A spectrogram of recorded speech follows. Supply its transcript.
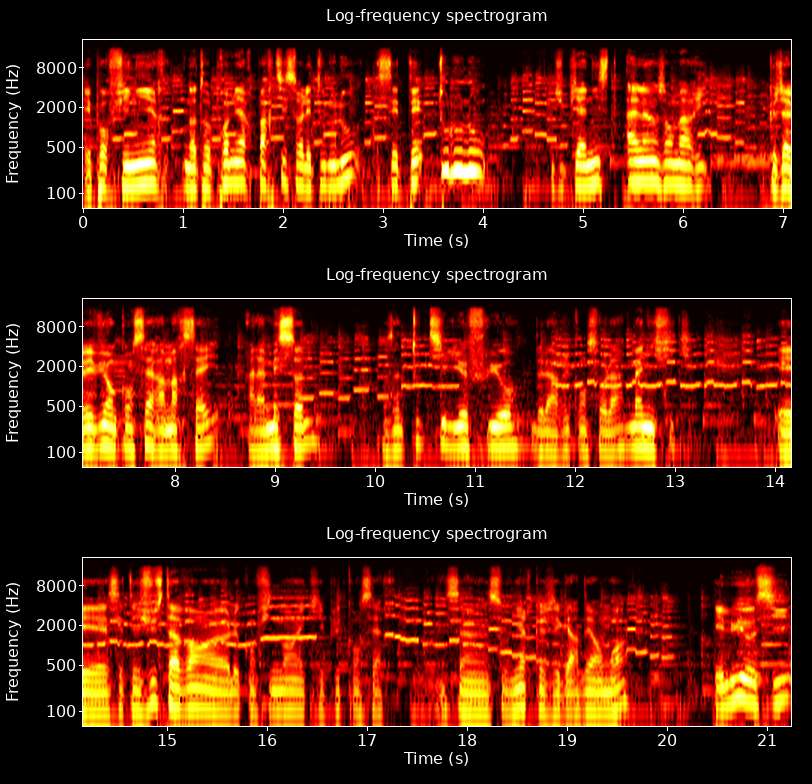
Et pour finir, notre première partie sur les Touloulous, c'était Touloulou du pianiste Alain Jean-Marie, que j'avais vu en concert à Marseille, à la Messonne, dans un tout petit lieu fluo de la rue Consola, magnifique. Et c'était juste avant euh, le confinement et qu'il n'y ait plus de concerts. Et C'est un souvenir que j'ai gardé en moi. Et lui aussi,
